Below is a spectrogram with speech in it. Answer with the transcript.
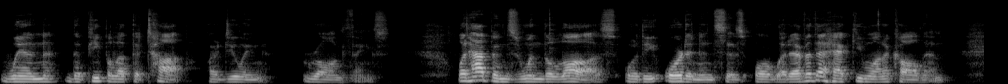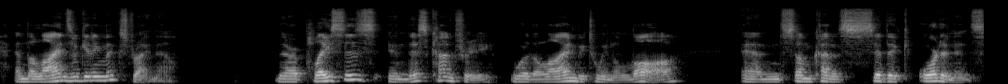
when the people at the top are doing wrong things? What happens when the laws or the ordinances or whatever the heck you want to call them, and the lines are getting mixed right now? There are places in this country where the line between a law and some kind of civic ordinance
